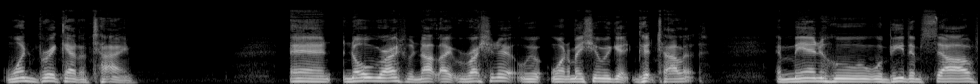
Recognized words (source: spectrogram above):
One brick at a time. And no rush. We're not like rushing it. We want to make sure we get good talent and men who will be themselves,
